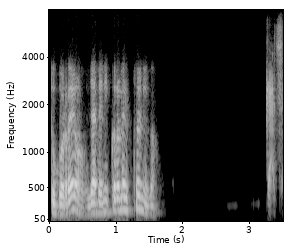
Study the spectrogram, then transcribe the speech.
tu correo. ¿Ya tenéis correo electrónico? cacha.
